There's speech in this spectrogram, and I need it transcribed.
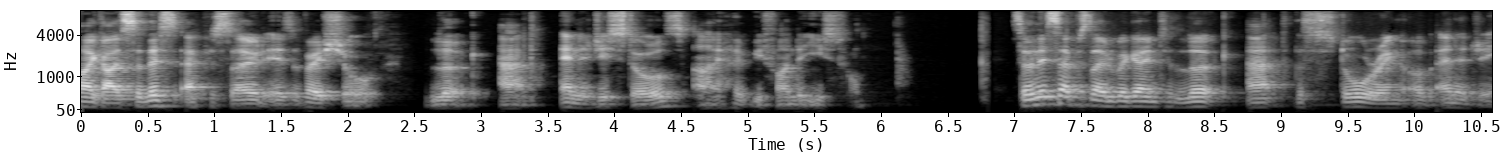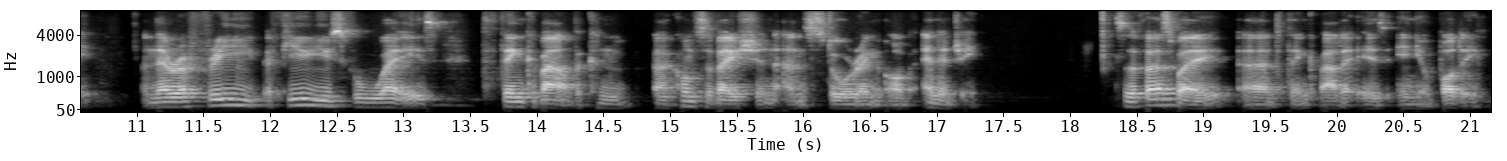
Hi, guys. So, this episode is a very short look at energy stores. I hope you find it useful. So, in this episode, we're going to look at the storing of energy. And there are a, free, a few useful ways to think about the con- uh, conservation and storing of energy. So, the first way uh, to think about it is in your body.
